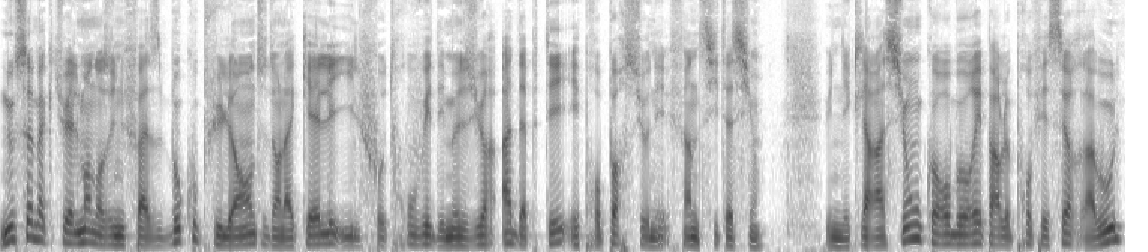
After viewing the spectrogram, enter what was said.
Nous sommes actuellement dans une phase beaucoup plus lente dans laquelle il faut trouver des mesures adaptées et proportionnées. Fin de citation. Une déclaration corroborée par le professeur Raoult.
